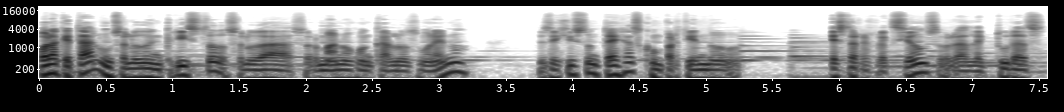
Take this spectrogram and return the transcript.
Hola, ¿qué tal? Un saludo en Cristo. Saluda a su hermano Juan Carlos Moreno desde Houston, Texas, compartiendo esta reflexión sobre las lecturas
